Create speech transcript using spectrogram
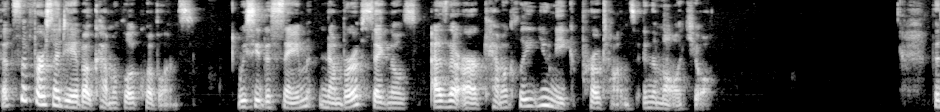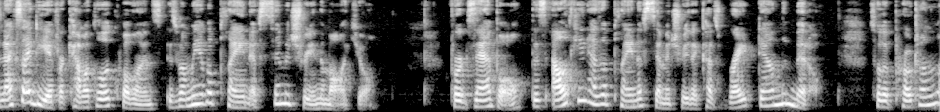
That's the first idea about chemical equivalence. We see the same number of signals as there are chemically unique protons in the molecule. The next idea for chemical equivalence is when we have a plane of symmetry in the molecule. For example, this alkene has a plane of symmetry that cuts right down the middle, so the proton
